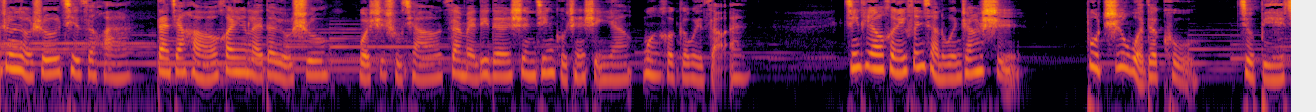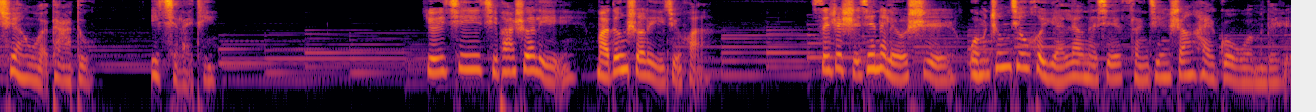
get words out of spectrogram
中有书气自华。大家好，欢迎来到有书，我是楚乔，在美丽的圣经古城沈阳问候各位早安。今天要和您分享的文章是：不知我的苦，就别劝我大度。一起来听。有一期《奇葩说》里，马东说了一句话：“随着时间的流逝，我们终究会原谅那些曾经伤害过我们的人。”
